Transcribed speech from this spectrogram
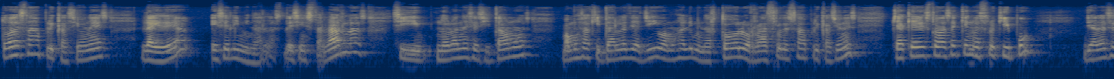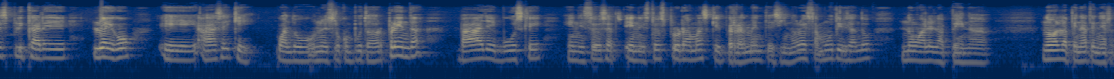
Todas estas aplicaciones, la idea es eliminarlas, desinstalarlas. Si no las necesitamos, vamos a quitarlas de allí, vamos a eliminar todos los rastros de estas aplicaciones, ya que esto hace que nuestro equipo, ya les explicaré luego, eh, hace que cuando nuestro computador prenda, vaya y busque en estos, en estos programas que pues, realmente si no lo estamos utilizando no vale la pena no vale la pena tener,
